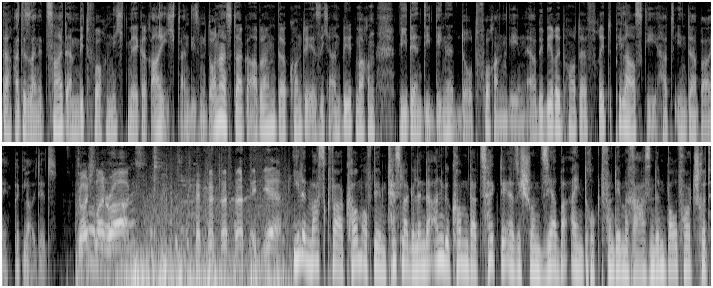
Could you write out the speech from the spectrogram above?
da hatte seine Zeit am Mittwoch nicht mehr gereicht. An diesem Donnerstag aber, da konnte er sich ein Bild machen, wie denn die Dinge dort vorangehen. RBB-Reporter Fred Pilarski hat ihn dabei begleitet. Deutschland rocks. yeah. Elon Musk war kaum auf dem Tesla-Gelände angekommen, da zeigte er sich schon sehr beeindruckt von dem rasenden Baufortschritt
